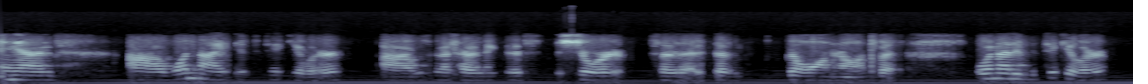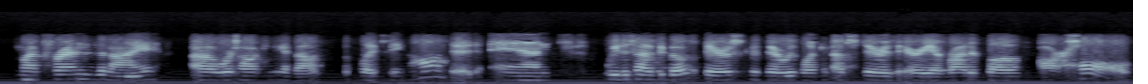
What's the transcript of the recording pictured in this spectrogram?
and uh, one night in particular, I was going to try to make this short so that it doesn't go on and on. But one night in particular, my friends and I uh, were talking about the place being haunted, and we decided to go upstairs because there was like an upstairs area right above our hall.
